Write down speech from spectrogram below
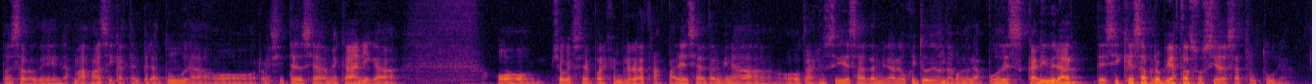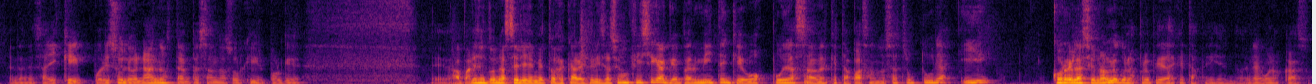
puede ser de las más básicas, temperatura o resistencia mecánica, o yo qué sé, por ejemplo, la transparencia determinada o translucidez a determinada longitud de onda, cuando las podés calibrar, decís que esa propiedad está asociada a esa estructura. ¿entendés? Ahí es que por eso lo nano está empezando a surgir, porque eh, aparecen toda una serie de métodos de caracterización física que permiten que vos puedas saber qué está pasando en esa estructura y correlacionarlo con las propiedades que estás midiendo, en algunos casos.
